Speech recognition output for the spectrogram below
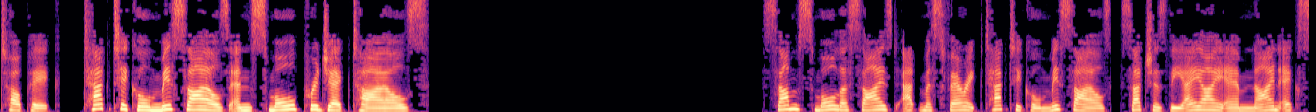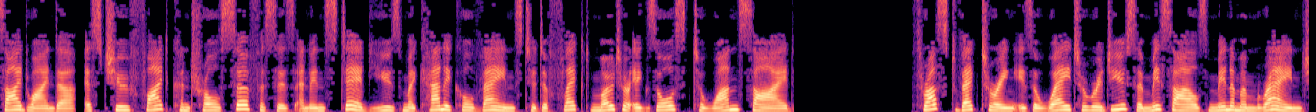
Topic: Tactical missiles and small projectiles. Some smaller-sized atmospheric tactical missiles, such as the AIM-9X Sidewinder, eschew flight control surfaces and instead use mechanical vanes to deflect motor exhaust to one side. Thrust vectoring is a way to reduce a missile's minimum range,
